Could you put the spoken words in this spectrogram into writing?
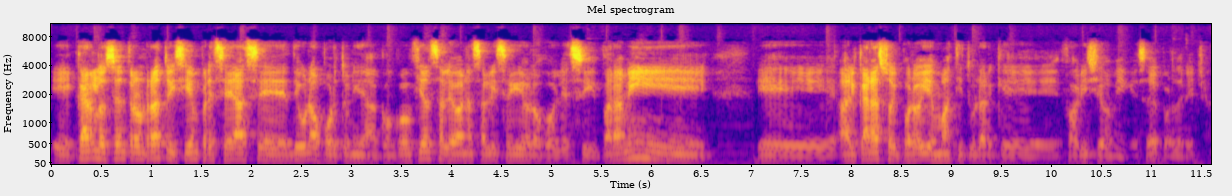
eh, Carlos entra un rato y siempre se hace de una oportunidad. Con confianza le van a salir seguidos los goles. Sí, para mí, eh, Alcaraz hoy por hoy es más titular que Fabricio Domínguez, por derecha,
